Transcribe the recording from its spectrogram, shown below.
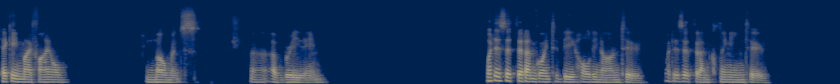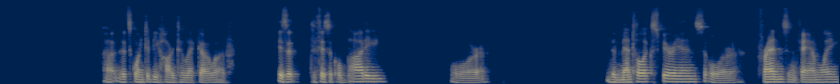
taking my final moments uh, of breathing, what is it that I'm going to be holding on to? What is it that I'm clinging to uh, that's going to be hard to let go of? Is it the physical body or the mental experience or friends and family?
